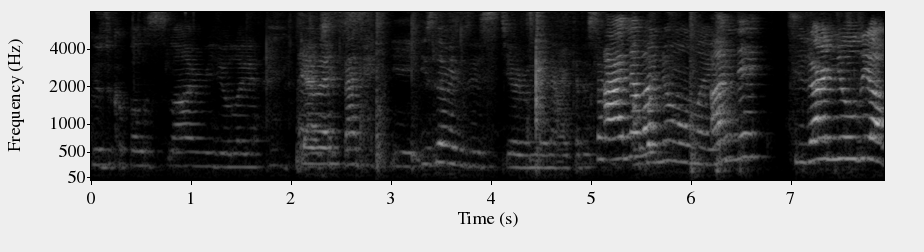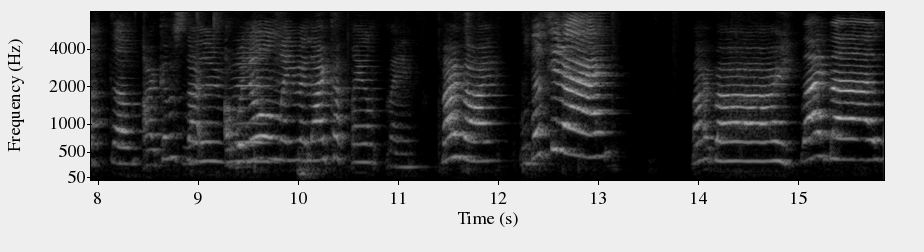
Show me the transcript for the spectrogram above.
Gözü kapalı slime videoları. Gerçekten evet. e, izlemenizi istiyorum beni arkadaşlar. Aynen. Abone olmayı. Anne tren yolu yaptım. Arkadaşlar Buyurun. abone olmayı ve like atmayı unutmayın. Bay bay. Bu da tren. Bay bay. Bay bay.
